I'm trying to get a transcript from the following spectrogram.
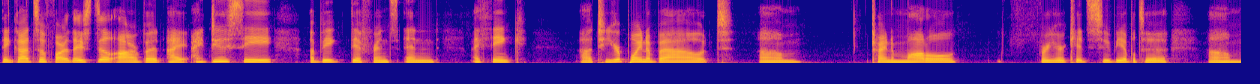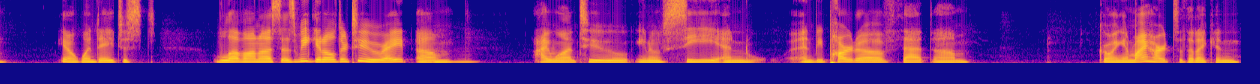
thank God, so far they still are. But I I do see a big difference, and I think uh, to your point about um, trying to model for your kids to be able to, um, you know, one day just love on us as we get older too, right? Um, I want to, you know, see and and be part of that um, growing in my heart, so that I can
